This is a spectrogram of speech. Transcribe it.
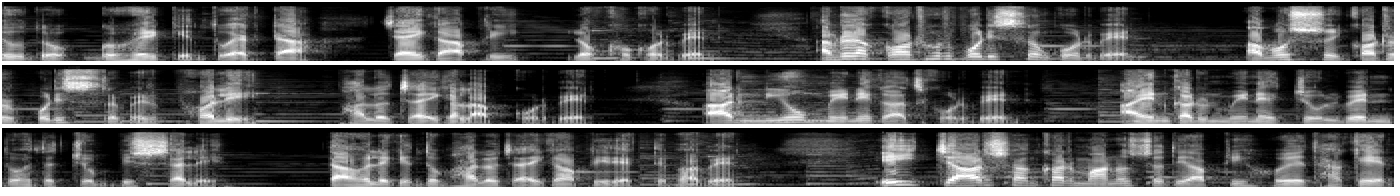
দুটো গ্রহের কিন্তু একটা জায়গা আপনি লক্ষ্য করবেন। আপনারা কঠোর পরিশ্রম করবেন, অবশ্যই কঠোর পরিশ্রমের ফলে ভালো জায়গা লাভ করবেন। আর নিয়ম মেনে কাজ করবেন। আইন কানুন মেনে চলবেন দু হাজার চব্বিশ সালে। তাহলে কিন্তু ভালো জায়গা আপনি দেখতে পাবেন। এই চার সংখ্যার মানুষ যদি আপনি হয়ে থাকেন,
